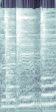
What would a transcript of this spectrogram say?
सागर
